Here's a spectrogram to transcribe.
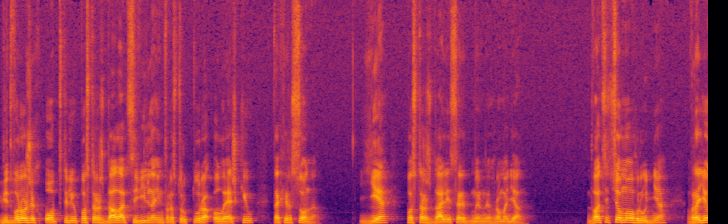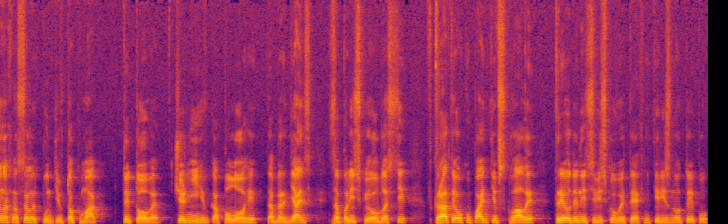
від ворожих обстрілів постраждала цивільна інфраструктура Олешків та Херсона. Є постраждалі серед мирних громадян. 27 грудня в районах населених пунктів Токмак, Титове, Чернігівка, Пологи та Бердянськ Запорізької області втрати окупантів склали три одиниці військової техніки різного типу,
